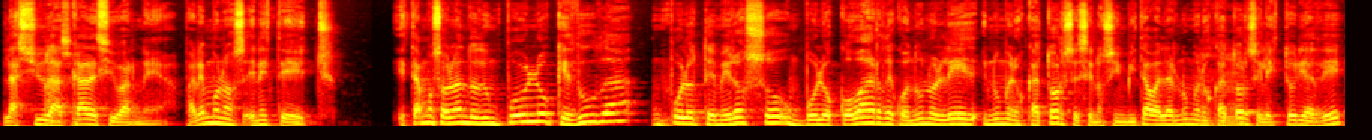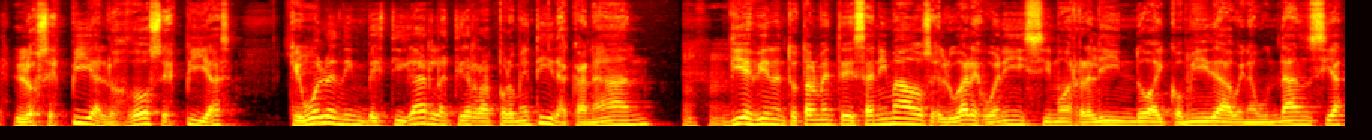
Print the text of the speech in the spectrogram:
la ciudad ah, y Barnea, parémonos en este hecho. Estamos hablando de un pueblo que duda, un pueblo temeroso, un pueblo cobarde. Cuando uno lee números 14, se nos invitaba a leer números 14, la historia de los espías, los dos espías, que vuelven a investigar la tierra prometida, Canaán. Diez vienen totalmente desanimados, el lugar es buenísimo, es re lindo, hay comida en abundancia,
